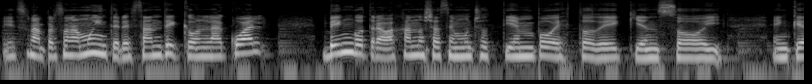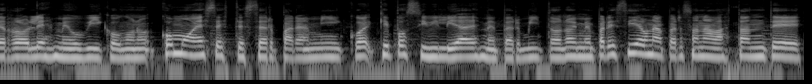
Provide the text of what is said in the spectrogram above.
Es una persona muy interesante con la cual vengo trabajando ya hace mucho tiempo esto de quién soy, en qué roles me ubico, cómo es este ser para mí, qué posibilidades me permito. Y me parecía una persona bastante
